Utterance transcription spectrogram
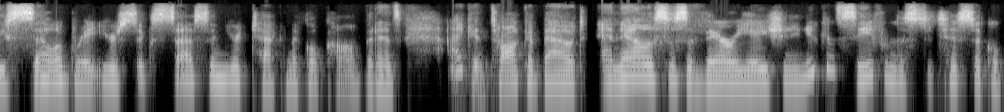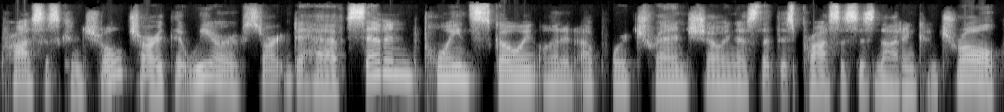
We celebrate your success and your technical competence. I can talk about analysis of variation, and you can see from the statistical process control chart that we are starting to have seven points going on an upward trend, showing us that this process is not in control.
